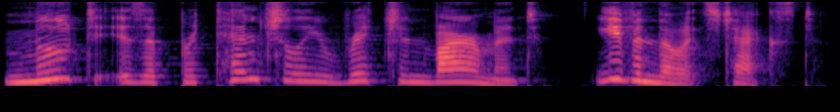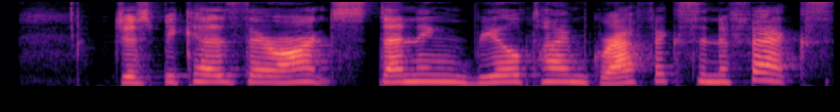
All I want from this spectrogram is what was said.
Moot is a potentially rich environment, even though it's text. Just because there aren't stunning real time graphics and effects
